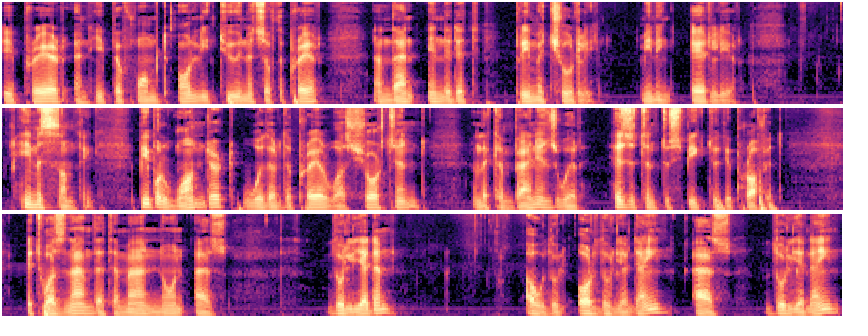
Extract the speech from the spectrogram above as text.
a prayer and he performed only two units of the prayer and then ended it prematurely, meaning earlier. He missed something. People wondered whether the prayer was shortened, and the companions were hesitant to speak to the Prophet. It was then that a man known as Dhul Yadan or Dhul Yadain as Dhul Yadain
